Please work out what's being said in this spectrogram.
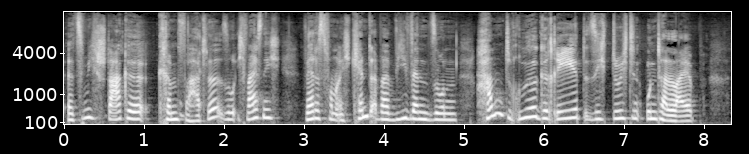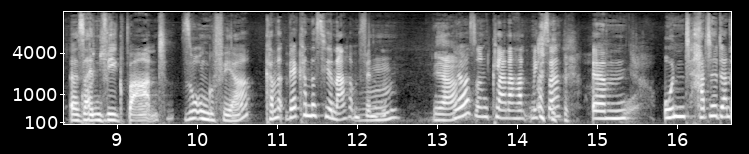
äh, ziemlich starke Krämpfe hatte. So, ich weiß nicht, wer das von euch kennt, aber wie wenn so ein Handrührgerät sich durch den Unterleib äh, seinen Weg bahnt. So ungefähr. Kann, wer kann das hier nachempfinden? Ja. Ja, so ein kleiner Handmixer. ähm, und hatte dann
